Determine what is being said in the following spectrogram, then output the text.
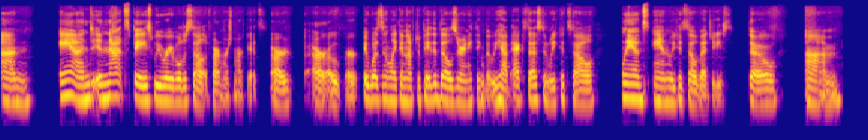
Um, and in that space, we were able to sell at farmers markets are, are over. It wasn't like enough to pay the bills or anything, but we had excess and we could sell plants and we could sell veggies. So, um,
